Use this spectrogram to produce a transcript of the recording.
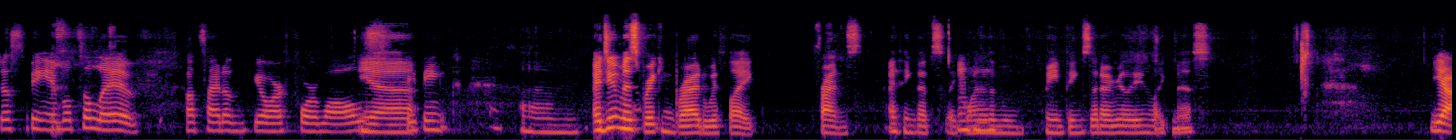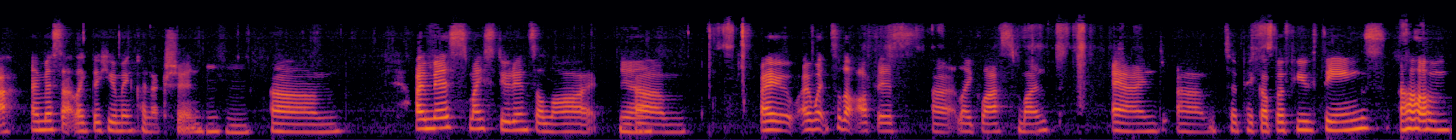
just being able to live outside of your four walls. Yeah. I think. um, I do miss breaking bread with like friends. I think that's like one of Mhm. the main things that I really like miss. Yeah, I miss that, like the human connection. Mm-hmm. Um, I miss my students a lot. Yeah. Um, I I went to the office uh, like last month and um, to pick up a few things, um,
